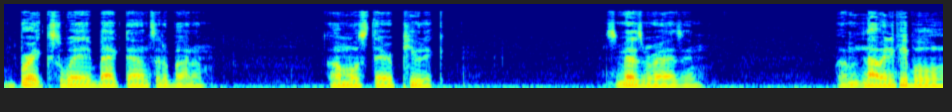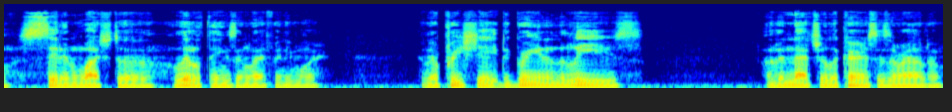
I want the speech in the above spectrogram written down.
breaks way back down to the bottom. Almost therapeutic. It's mesmerizing. Um, not many people sit and watch the little things in life anymore and appreciate the green in the leaves or the natural occurrences around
